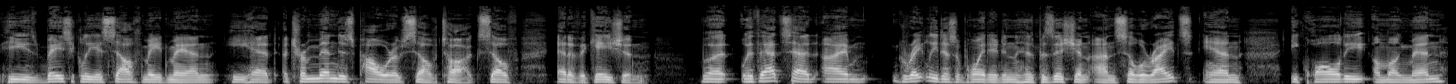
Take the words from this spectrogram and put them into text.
He's basically a self made man. He had a tremendous power of self talk, self edification. But with that said, I'm greatly disappointed in his position on civil rights and equality among men,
